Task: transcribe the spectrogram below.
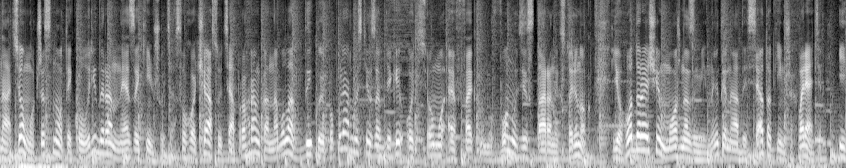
На цьому чесноти Reader не закінчуються. Свого часу ця програмка набула дикої популярності завдяки оцьому ефектному фону зі старених сторінок. Його, до речі, можна змінити на десяток інших варіантів. І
